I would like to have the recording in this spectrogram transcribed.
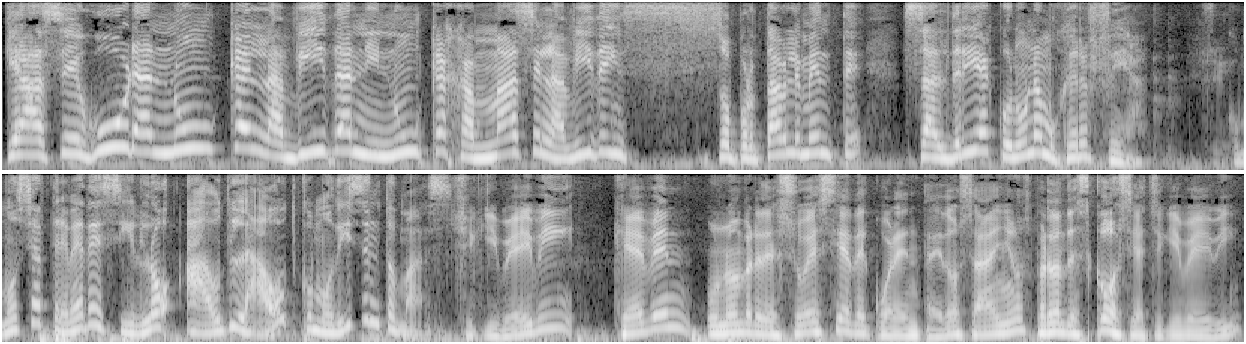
que asegura nunca en la vida, ni nunca jamás en la vida, insoportablemente, saldría con una mujer fea. ¿Cómo se atreve a decirlo out loud, como dicen Tomás? Chiqui Baby, Kevin, un hombre de Suecia de 42 años, perdón, de Escocia, Chiqui Baby,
